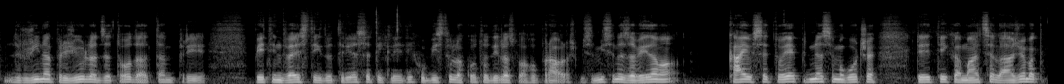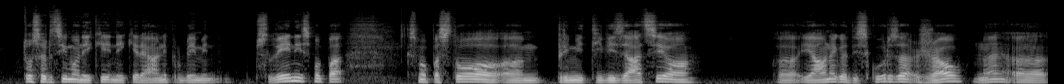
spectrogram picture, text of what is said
družina preživljati zato, da tam pri 25 do 30 letih v bistvu lahko to delo sploh upravljaš. Mislim, mi se ne zavedamo, kaj vse to je, pri nas je mogoče glede tega malce lažje, ampak to so recimo neki, neki realni problemi. V Sloveniji smo pa, smo pa s to um, primitivizacijo uh, javnega diskurza, žal, ne, uh,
